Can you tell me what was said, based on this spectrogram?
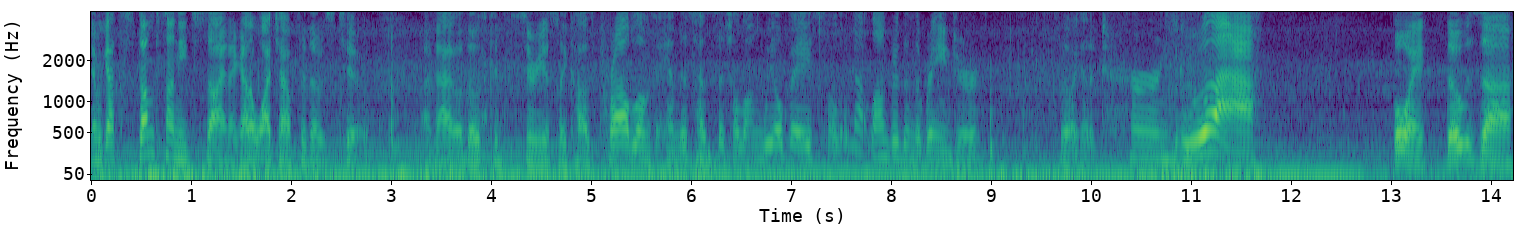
and we got stumps on each side. I got to watch out for those too. Uh, that, those could seriously cause problems. And this has such a long wheelbase, although not longer than the Ranger. So I got to turn. Boy, those uh,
